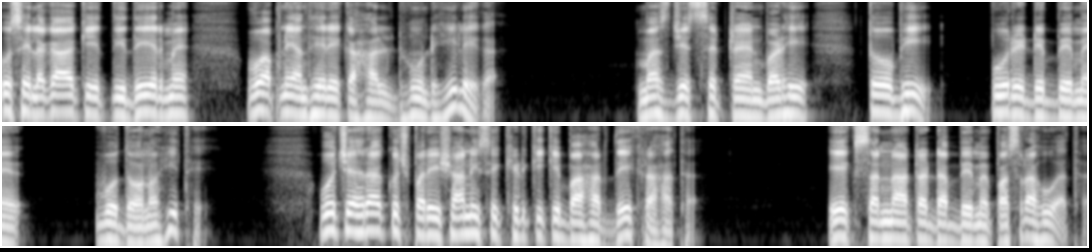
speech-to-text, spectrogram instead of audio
उसे लगा कि इतनी देर में वो अपने अंधेरे का हल ढूंढ ही लेगा। मस्जिद से ट्रेन बढ़ी तो भी पूरे डिब्बे में वो दोनों ही थे। वो चेहरा कुछ परेशानी से खिड़की के बाहर देख रहा था। एक सन्नाटा डब्बे में पसरा हुआ था।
